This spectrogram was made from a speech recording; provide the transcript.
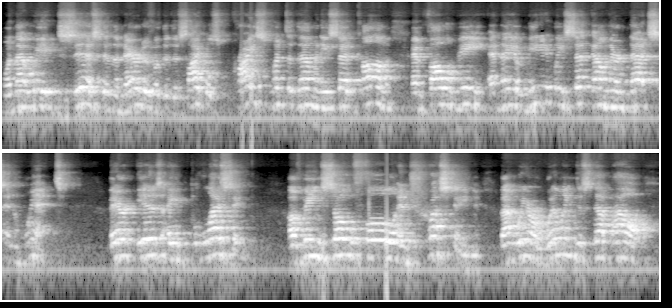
When that we exist in the narrative of the disciples, Christ went to them and he said, Come and follow me. And they immediately set down their nets and went. There is a blessing of being so full and trusting that we are willing to step out.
